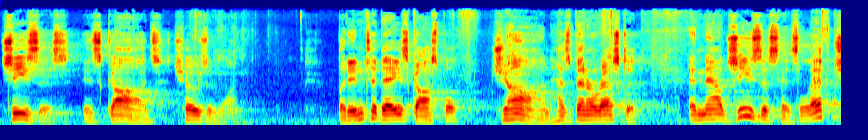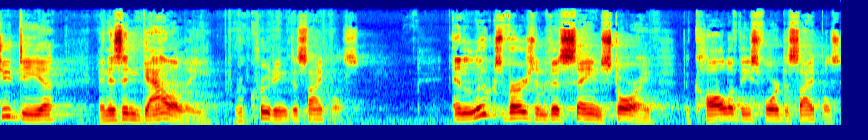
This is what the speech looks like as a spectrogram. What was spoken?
Jesus is God's chosen one. But in today's gospel, John has been arrested, and now Jesus has left Judea and is in Galilee recruiting disciples. In Luke's version of this same story, the call of these four disciples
